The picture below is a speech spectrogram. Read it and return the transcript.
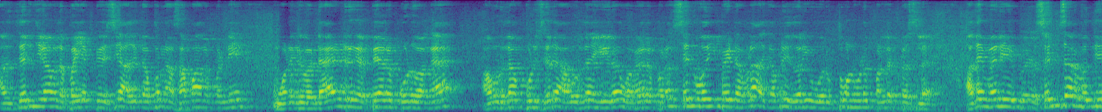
அது தெரிஞ்சுக்காம அந்த பையன் பேசி அதுக்கப்புறம் நான் சமாதானம் பண்ணி உனக்கு டேரக்டருங்க பேரை போடுவாங்க. அவர் தான் பிடிச்சாரு அவர் தான் ஹீரோ வேலை போகிறோம் சரி ஒதுக்கி போயிட்டாப்புல அதுக்கப்புறம் இது வரைக்கும் ஒரு ஃபோன் கூட பண்ணல பேசல. அதே மாதிரி சென்சார் பற்றி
